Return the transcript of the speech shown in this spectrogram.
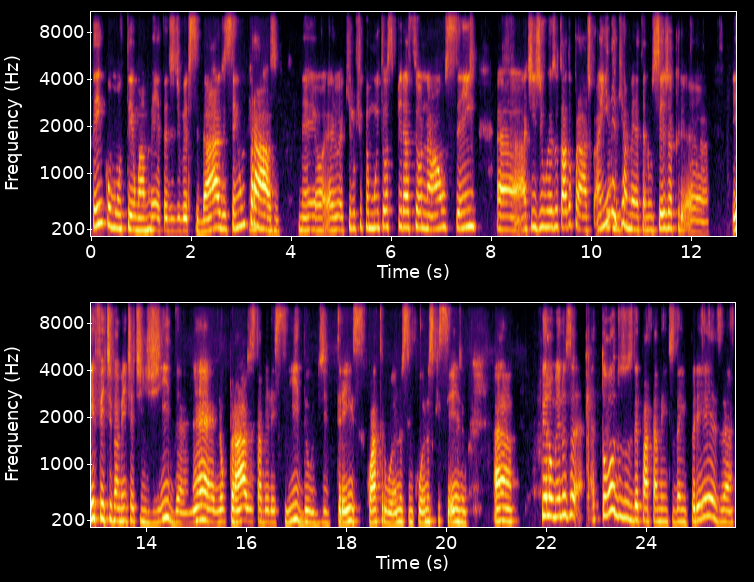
tem como ter uma meta de diversidade sem um prazo né? Aquilo fica muito aspiracional sem uh, atingir um resultado prático. Ainda uhum. que a meta não seja uh, efetivamente atingida, né, no prazo estabelecido de três, quatro anos, cinco anos que sejam, uh, pelo menos todos os departamentos da empresa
